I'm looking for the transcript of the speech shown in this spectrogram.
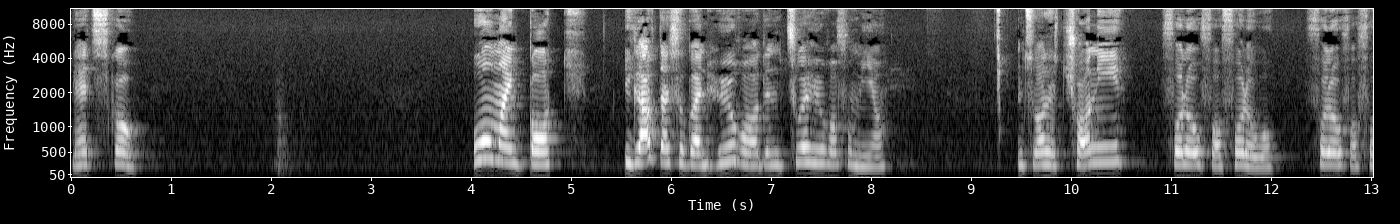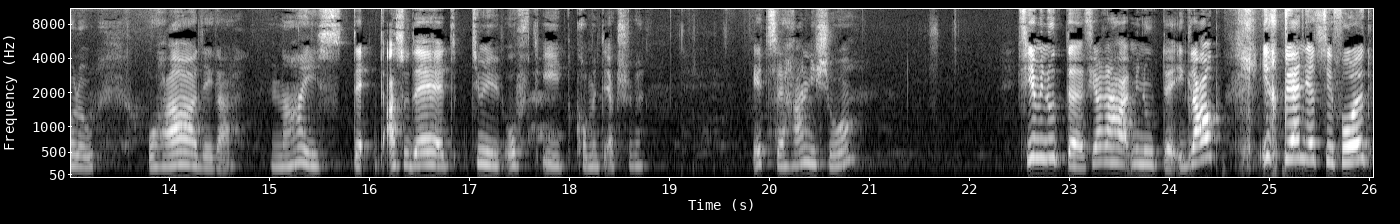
Let's go. Oh mein Gott. Ich glaube, da ist sogar ein Hörer, ein Zuhörer von mir. Und zwar der Johnny Follow for Follow. Follow for Follow. Oha, Digga. Nice. Der, also der hat ziemlich oft in die Kommentare geschrieben. Jetzt äh, habe ich schon. Vier Minuten, viereinhalb Minuten. Ich glaube, ich beende jetzt die Folge.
